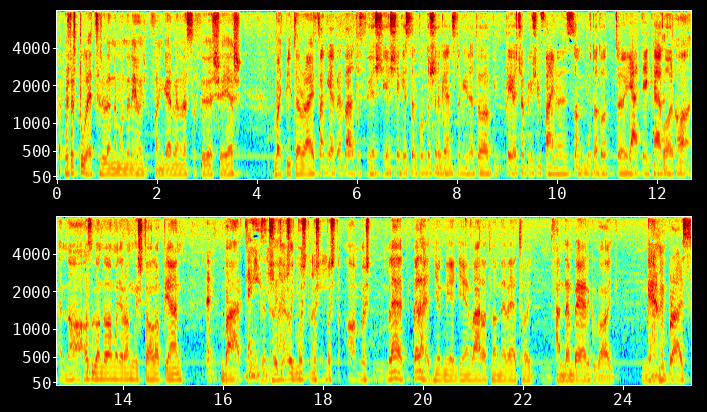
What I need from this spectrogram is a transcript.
Hát most ez túl egyszerű lenne mondani, hogy Fangerben lesz a fő esélyes. Vagy Peter Wright. Fangerben vált a fő esélyes egészen pontosan a Grand Slam, illetve a Player Championship Finals mutatott játékával. A, na, azt gondolom, hogy a ranglista alapján de bárki. Nehéz Tehát, hogy, hogy most, most, most, a, most lehet, be lehet nyögni egy ilyen váratlan nevet, hogy Vandenberg vagy Gavin Price.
